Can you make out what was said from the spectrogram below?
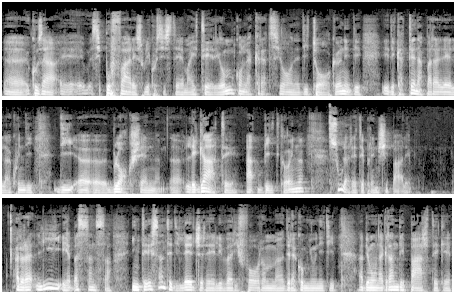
eh, cosa eh, si può fare sull'ecosistema Ethereum con la creazione di token e di, e di catena parallela, quindi di eh, blockchain eh, legate a Bitcoin sulla rete principale. Allora, lì è abbastanza interessante di leggere i vari forum della community. Abbiamo una grande parte che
